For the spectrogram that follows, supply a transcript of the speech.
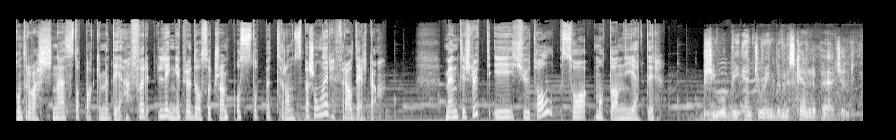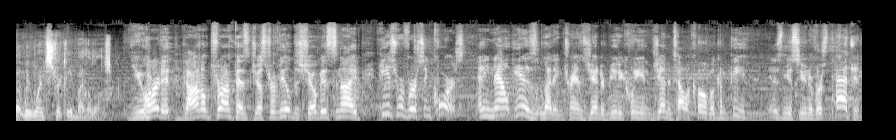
kontroversene stoppa ikke med det, for lenge prøvde også Trump å stoppe transpersoner fra å delta. Men til slutt, i 2012, så måtte han gi etter. She will be entering the Miss Canada pageant, but we went strictly by the laws. You heard it. Donald Trump has just revealed to Showbiz Tonight he's reversing course, and he now is letting transgender beauty queen Jenna Talakova compete in his Miss Universe pageant.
